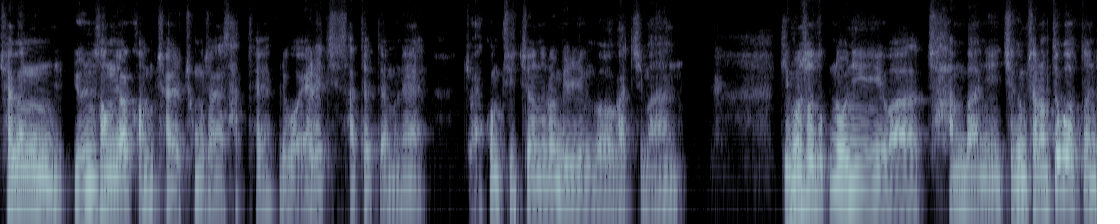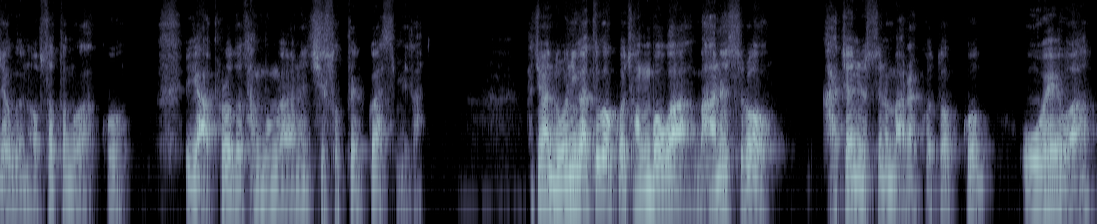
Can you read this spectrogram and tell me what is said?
최근 윤석열 검찰총장의 사태 그리고 LH 사태 때문에 조금 뒷전으로 밀린 것 같지만 기본소득 논의와 찬반이 지금처럼 뜨거웠던 적은 없었던 것 같고 이게 앞으로도 당분간은 지속될 것 같습니다. 하지만 논의가 뜨겁고 정보가 많을수록 가짜뉴스는 말할 것도 없고 오해와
